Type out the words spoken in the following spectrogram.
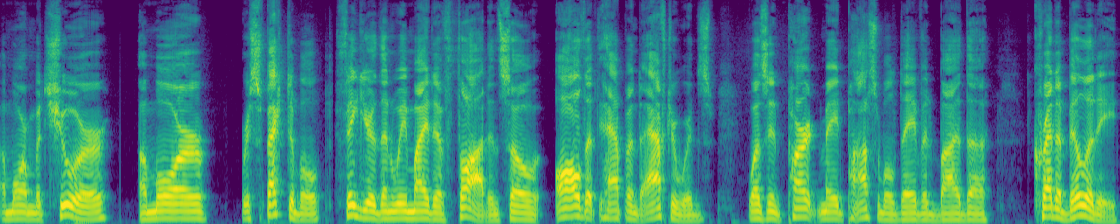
a more mature, a more respectable figure than we might have thought. And so all that happened afterwards was in part made possible, David, by the credibility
